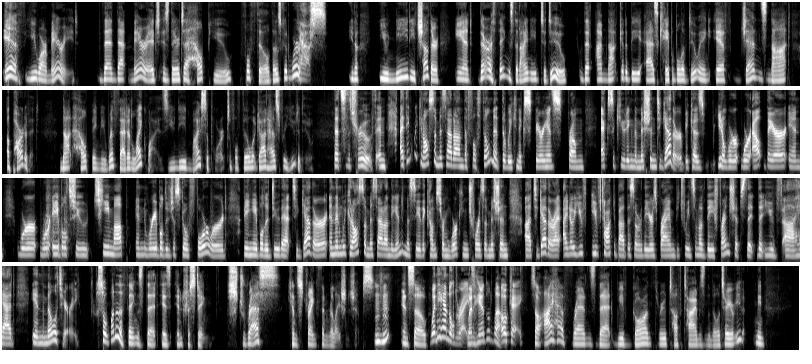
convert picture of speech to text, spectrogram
If you are married, then that marriage is there to help you fulfill those good works. Yes. You know, you need each other. And there are things that I need to do that I'm not going to be as capable of doing if Jen's not a part of it, not helping me with that. And likewise, you need my support to fulfill what God has for you to do. That's the truth. And I think we can also miss out on the fulfillment that we can experience from executing the mission together because you know we're we're out there and we're we're able to team up and we're able to just go forward being able to do that together and then we could also miss out on the intimacy that comes from working towards a mission uh, together. I, I know you've you've talked about this over the years brian between some of the friendships that that you've uh, had in the military. So, one of the things that is interesting stress can strengthen relationships. mm-hmm. And so, when handled right. when handled well, okay. So I have friends that we've gone through tough times in the military, or even, I mean,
